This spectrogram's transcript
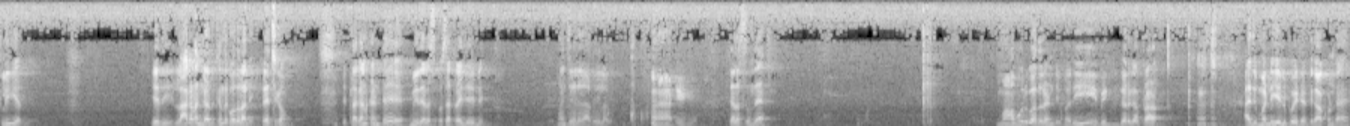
క్లియర్. ఏది? లాగడం కాదు కిందకు వదలాలి రెచ్చగం. ఇట్లా కనుకంటే మీ తెలుసు ఒకసారి ట్రై చేయండి. మంచిగా కాదు ఇలా తెలుస్తుందే? మామూలుగా వదలండి మరీ బిగ్గరగా ప్రా అది మళ్ళీ వెళ్ళిపోయేటట్టు కాకుండా.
